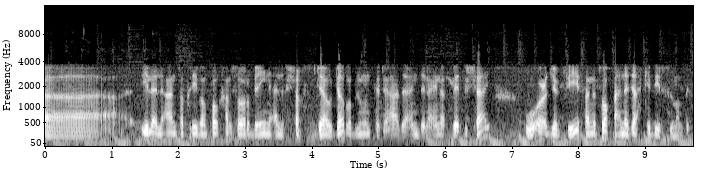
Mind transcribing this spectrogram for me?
آه إلى الآن تقريبا فوق 45 ألف شخص جاء وجرب المنتج هذا عندنا هنا في بيت الشاي وأعجب فيه. فنتوقع نجاح كبير في المنطقة.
